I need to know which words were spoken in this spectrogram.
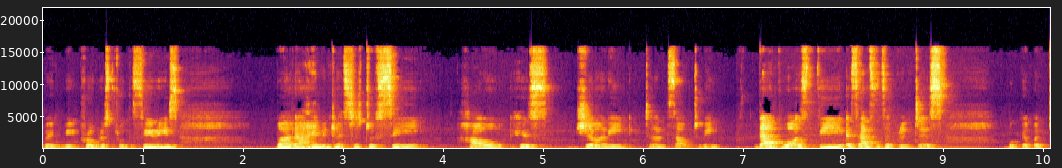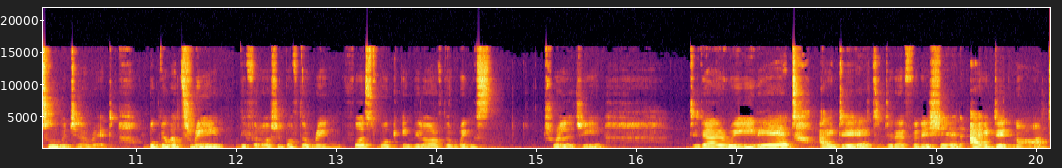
when we progress through the series. But I am interested to see how his journey turns out to be. That was the Assassin's Apprentice, book number two, which I read. Book number three, The Fellowship of the Ring, first book in the Lord of the Rings trilogy. Did I read it? I did. Did I finish it? I did not.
